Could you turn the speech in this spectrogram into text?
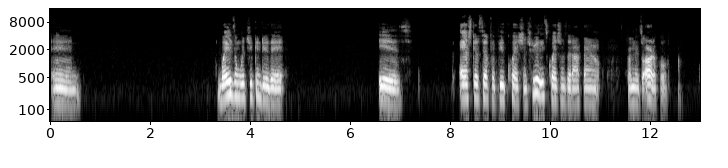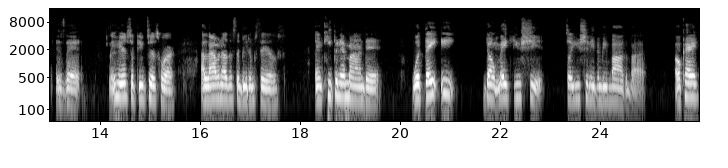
And ways in which you can do that is ask yourself a few questions. Few of these questions that I found from this article is that here's a few tips for allowing others to be themselves and keeping in mind that what they eat don't make you shit. So you shouldn't even be bothered by it. Okay?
